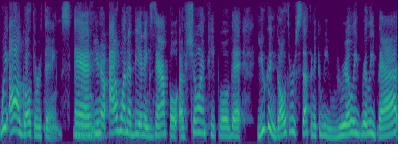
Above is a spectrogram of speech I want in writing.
we all go through things, mm-hmm. and you know I want to be an example of showing people that you can go through stuff and it can be really really bad.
